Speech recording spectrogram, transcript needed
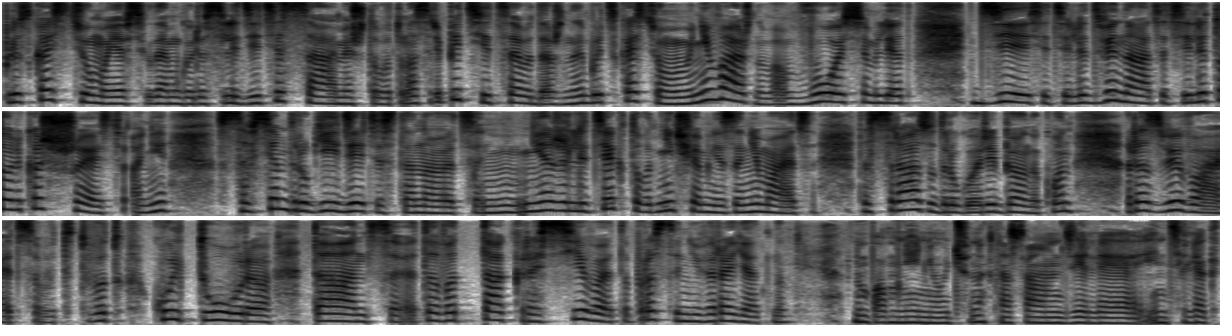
Плюс костюм костюмы, я всегда им говорю, следите сами, что вот у нас репетиция, вы должны быть с костюмами. Неважно вам 8 лет, 10 или 12, или только 6. Они совсем другие дети становятся, нежели те, кто вот ничем не занимается. Это сразу другой ребенок, он развивается. Вот эта вот культура, танцы, это вот так красиво, это просто невероятно. Ну, по мнению ученых, на самом деле интеллект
